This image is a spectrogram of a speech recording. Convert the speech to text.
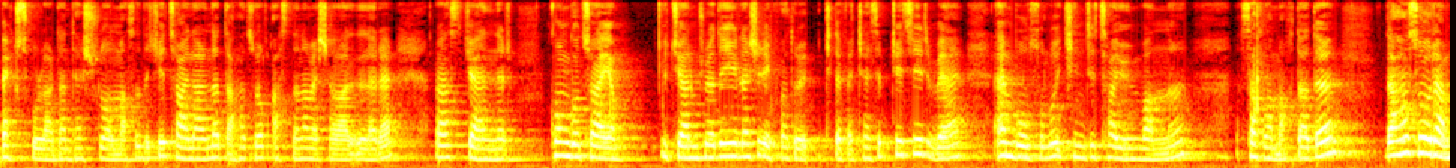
bərk suxurlardan təşkil olmasıdır ki, çaylarında daha çox astana və şəlalələrə rast gəlinir. Kongo çayı üç yarımkürədə yerləşir, ekvatoru iki dəfə kəsib keçir və ən bol sulu ikinci çay ünvanını saxlamaqdadır. Daha sonra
